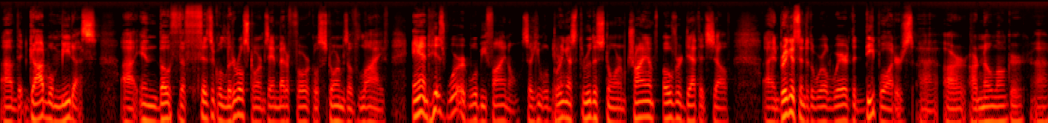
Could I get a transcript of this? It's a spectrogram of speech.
Uh, that God will meet us uh, in both the physical, literal storms and metaphorical storms of life. And His word will be final. So He will bring us through the storm, triumph over death itself, uh, and bring us into the world where the deep waters uh, are, are no longer uh,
